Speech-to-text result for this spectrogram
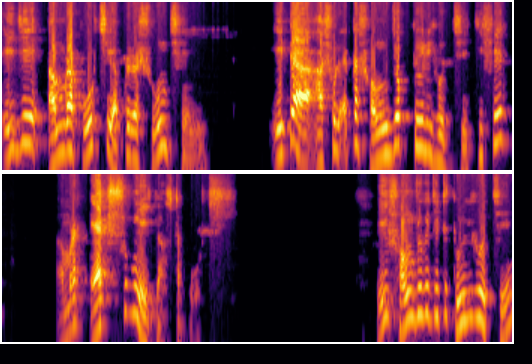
এই যে আমরা পড়ছি, আপনারা শুনছেন, এটা আসলে একটা সংযোগ তৈরি হচ্ছে কিসের? আমরা একসঙ্গে এই কাজটা করছি। এই সংযোগে যেটা তৈরি হচ্ছে,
